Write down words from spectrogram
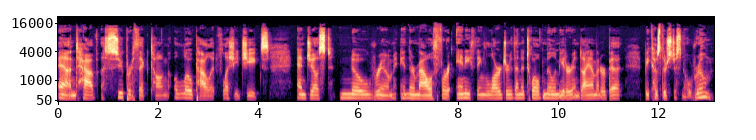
and have a super thick tongue, a low palate, fleshy cheeks, and just no room in their mouth for anything larger than a 12 millimeter in diameter bit because there's just no room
